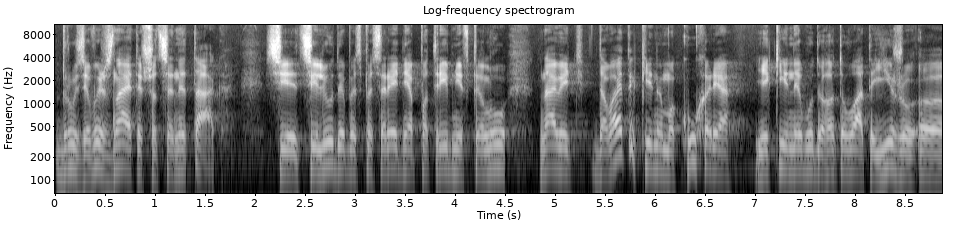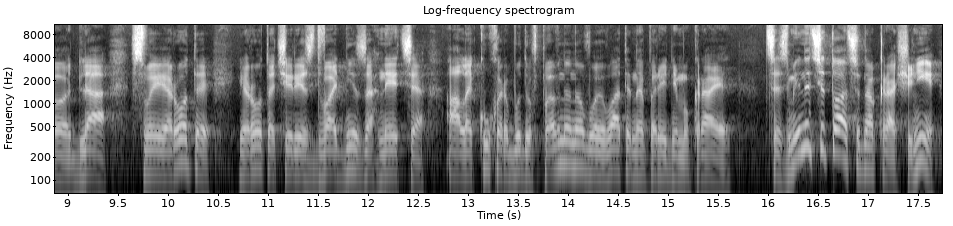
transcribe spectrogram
друзі, ви ж знаєте, що це не так. Ці, ці люди безпосередньо потрібні в тилу. Навіть давайте кинемо кухаря, який не буде готувати їжу е, для своєї роти, і рота через два дні загнеться, але кухар буде впевнено воювати на передньому краї. Це змінить ситуацію на краще? Ні.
